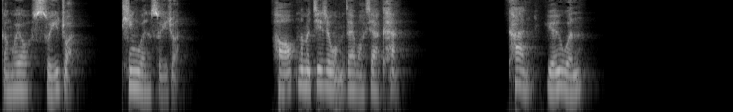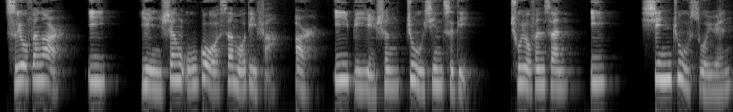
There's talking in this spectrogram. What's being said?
赶快要随转，听闻随转。好，那么接着我们再往下看，看原文。此又分二：一引生无过三摩地法；二一比引生助心次第。初又分三：一心助所缘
